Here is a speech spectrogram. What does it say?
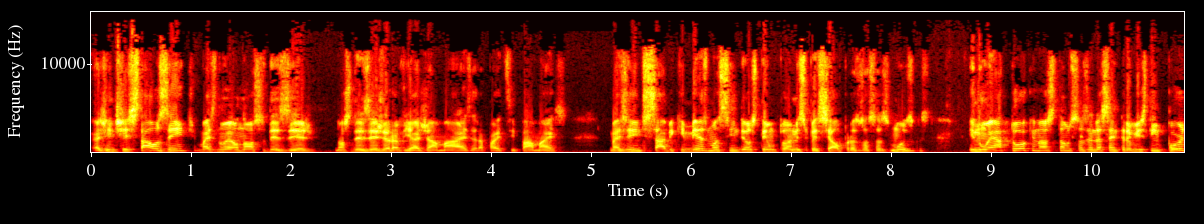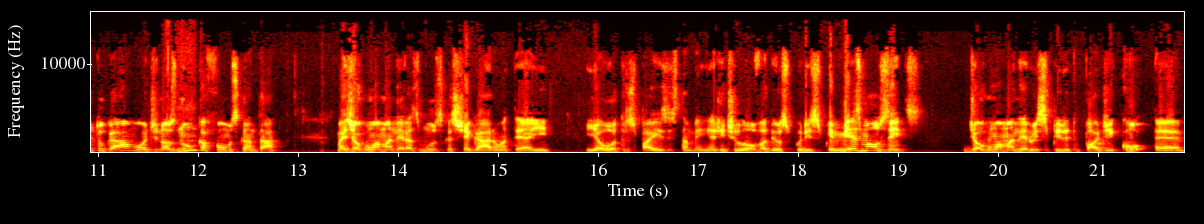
a gente está ausente, mas não é o nosso desejo. Nosso desejo era viajar mais, era participar mais. Mas a gente sabe que mesmo assim Deus tem um plano especial para as nossas músicas. E não é à toa que nós estamos fazendo essa entrevista em Portugal, onde nós nunca fomos cantar, mas de alguma maneira as músicas chegaram até aí e a outros países também. A gente louva a Deus por isso, porque mesmo ausentes, de alguma maneira o espírito pode co é,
